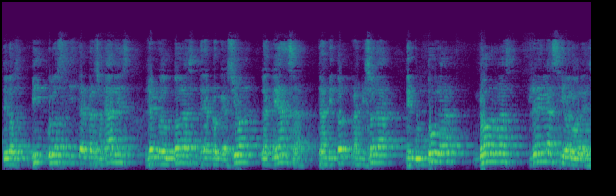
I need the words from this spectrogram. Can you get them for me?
de los vínculos interpersonales, reproductoras de la procreación, la crianza, transmisora de cultura, normas, reglas y valores.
